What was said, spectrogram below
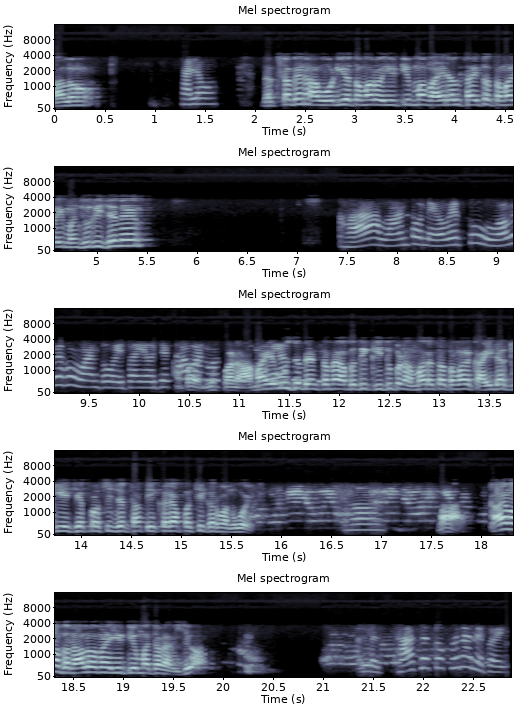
હાલો. હાલો. દક્ષાબેન આ ઓડિયો તમારો YouTube માં વાયરલ થાય તો તમારી મંજૂરી છે ને? હા વાંધો ને હવે શું? હવે શું વાંધો હોય ભાઈ? હવે થવાનું પણ આમાં એવું છે બેન તમે આ બધું કીધું પણ અમારે તો તમારે કાયદાકીય જે પ્રોસીજર થતી કર્યા પછી કરવાનું હોય. હા. કાંઈ વાંધો ના હાલો અમે યુટ્યુબમાં ચડાવી છે એટલે થાશે તો ખરા ને ભાઈ.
